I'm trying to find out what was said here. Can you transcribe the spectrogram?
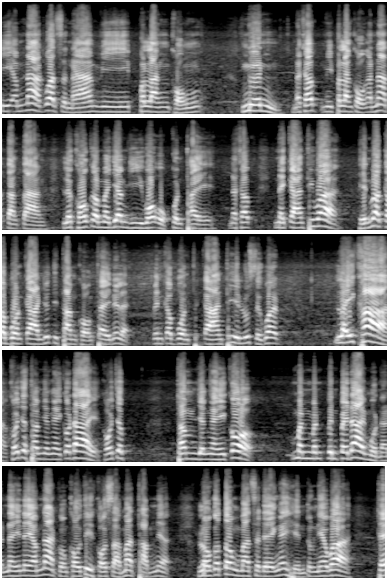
มีอำนาจวาสนา มีพลังของ เงินนะครับมีพลังของอำนาจต่างๆ แล้วเขาก็มาย่ำยีวอกคนไทยนะครับ ในการที่ว่าเห็นว่ากระบวนการยุติธรรมของไทยนี่แหละ เป็นกระบวนการที่รู้สึกว่าไร้ค่าเขาจะทำยังไงก็ได้ เขาจะทำยังไงก็มันมันเป็นไปได้หมดนะในในอำนาจของเขาที่เขาสามารถทำเนี่ยเราก็ต้องมาแสดงให้เห็นตรงนี้ว่าแท้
